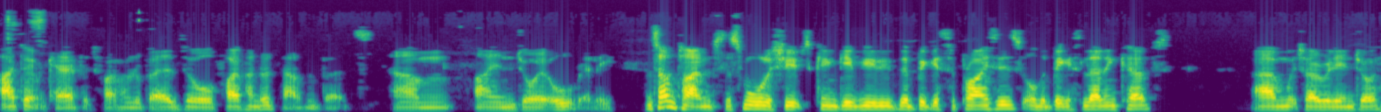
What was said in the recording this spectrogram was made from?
I don't care if it's 500 birds or 500,000 birds. Um, I enjoy it all really. And sometimes the smaller shoots can give you the biggest surprises or the biggest learning curves, um, which I really enjoy.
